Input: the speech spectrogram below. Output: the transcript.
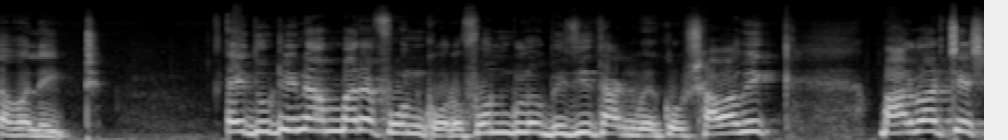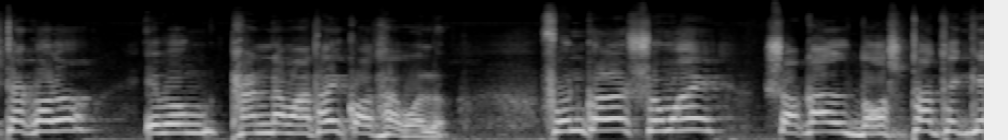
double eight এই দুটি নাম্বারে ফোন করো। ফোনগুলো বিজি থাকবে, খুব স্বাভাবিক। বারবার চেষ্টা করো। এবং ঠান্ডা মাথায় কথা বলো। ফোন করার সময় সকাল দশটা থেকে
